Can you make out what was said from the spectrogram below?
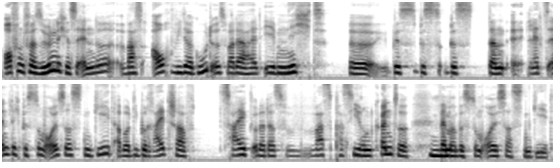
offen versöhnliches Ende, was auch wieder gut ist, weil er halt eben nicht äh, bis, bis, bis dann äh, letztendlich bis zum Äußersten geht, aber die Bereitschaft zeigt oder das, was passieren könnte, mhm. wenn man bis zum Äußersten geht.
